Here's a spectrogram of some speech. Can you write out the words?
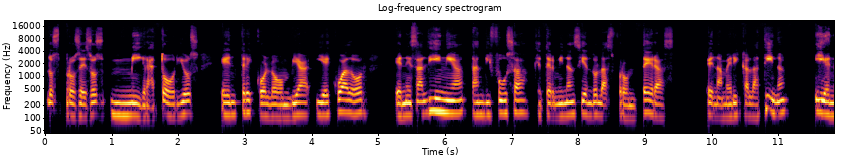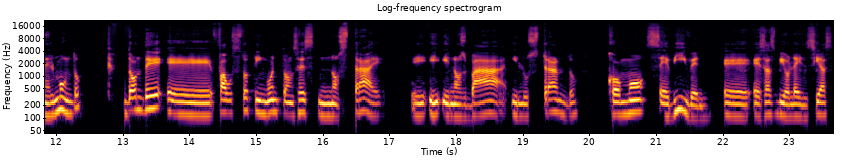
los procesos migratorios entre Colombia y Ecuador, en esa línea tan difusa que terminan siendo las fronteras en América Latina y en el mundo, donde eh, Fausto Tingo entonces nos trae y, nos va ilustrando cómo se viven eh, esas violencias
